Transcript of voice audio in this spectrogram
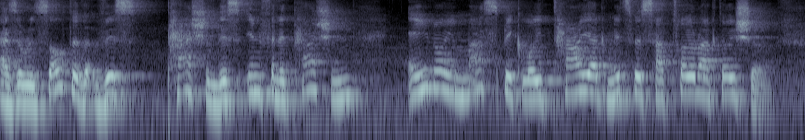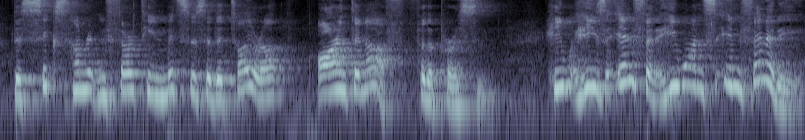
As a result of this passion, this infinite passion, maspik loy mitzvahs hatoyrak doisha. The 613 mitzvahs of the Torah aren't enough for the person. He, he's infinite. He wants infinity.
